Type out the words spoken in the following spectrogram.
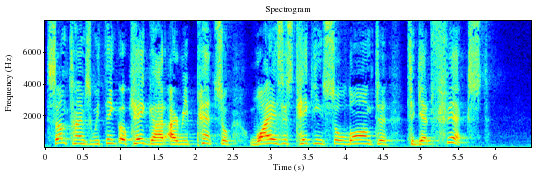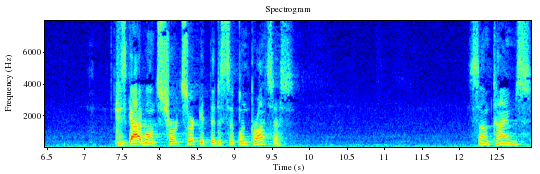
Sometimes we think, okay, God, I repent. So why is this taking so long to, to get fixed? Because God won't short circuit the discipline process. Sometimes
